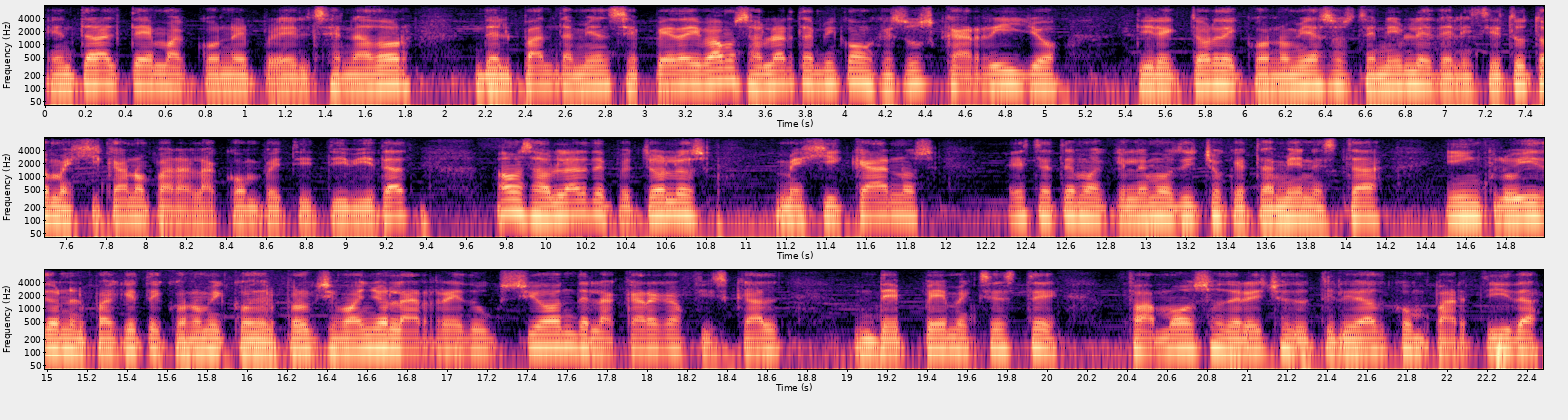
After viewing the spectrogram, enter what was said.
entrar al tema con el, senador del PAN, Damián Cepeda, y vamos a hablar también con Jesús Carrillo, director de Economía Sostenible del Instituto Mexicano para la Competitividad. Vamos a hablar de petróleos mexicanos, este tema que le hemos dicho que también está incluido en el paquete económico del próximo año, la reducción de la carga fiscal de Pemex, este famoso derecho de utilidad compartida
